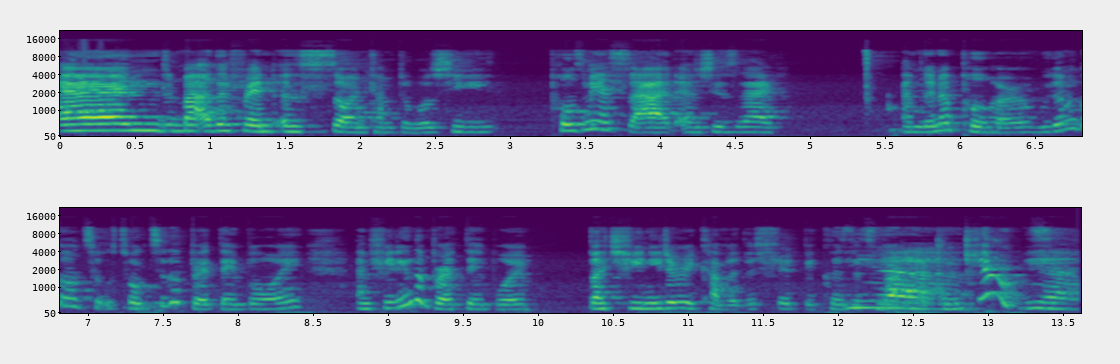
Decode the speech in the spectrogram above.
And my other friend is so uncomfortable. She pulls me aside and she's like, I'm gonna pull her. We're gonna go to talk to the birthday boy. I'm feeling the birthday boy, but you need to recover the shit because it's Yeah. not looking cute. Yeah.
